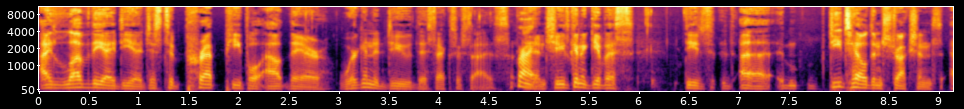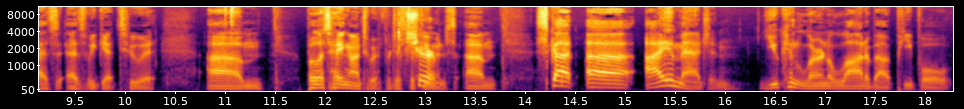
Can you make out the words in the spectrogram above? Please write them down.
I love the idea just to prep people out there. We're going to do this exercise. Right. And she's going to give us these uh, detailed instructions as, as we get to it. Um, but let's hang on to it for just a Sure. few minutes. Um, Scott, uh, I imagine you can learn a lot about people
